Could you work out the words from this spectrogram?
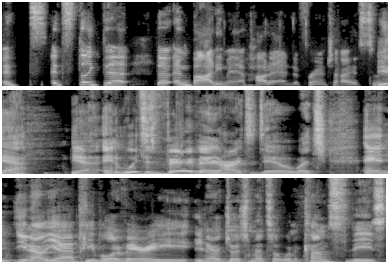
it's it's like the the embodiment of how to end a franchise. To. Yeah, yeah, and which is very very hard to do. Which and you know yeah, people are very you know judgmental when it comes to these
